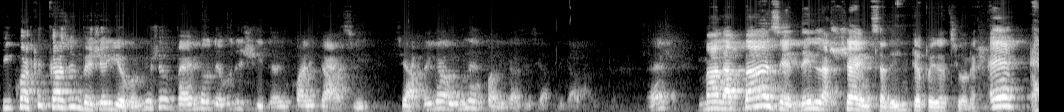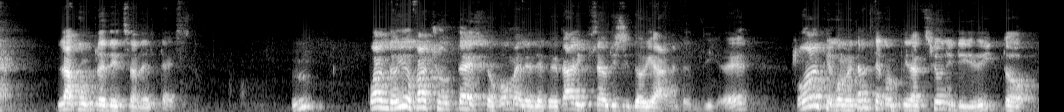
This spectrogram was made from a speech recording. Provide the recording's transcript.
in qualche caso invece io col mio cervello devo decidere in quali casi si applica una e in quali casi si applica l'altra. Eh? Ma la base della scienza dell'interpretazione è la completezza del testo. Mm? Quando io faccio un testo come le decretali pseudisidoriane, per dire, o anche come tante compilazioni di diritto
